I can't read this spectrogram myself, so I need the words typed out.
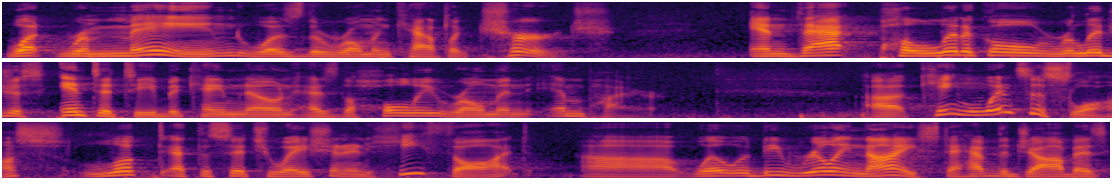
what remained was the Roman Catholic Church. And that political religious entity became known as the Holy Roman Empire. Uh, King Wenceslaus looked at the situation and he thought uh, well, it would be really nice to have the job as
